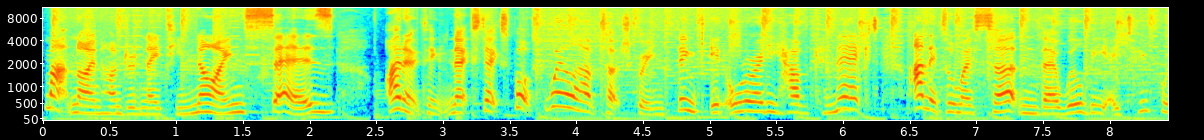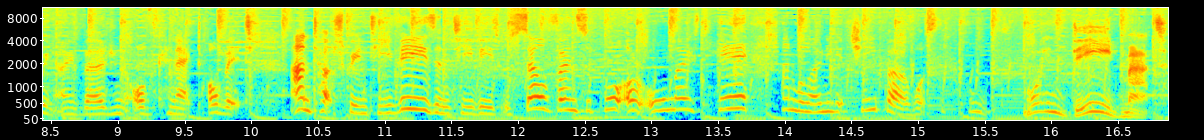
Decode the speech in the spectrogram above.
Matt989 says, I don't think next Xbox will have touchscreen. Think it already have Kinect, and it's almost certain there will be a 2.0 version of Kinect of it. And touchscreen TVs and TVs with cell phone support are almost here and will only get cheaper. What's the point? What indeed, Matt?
